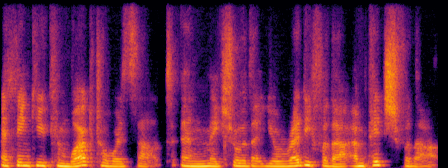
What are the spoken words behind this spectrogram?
I think you can work towards that and make sure that you're ready for that and pitch for that.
